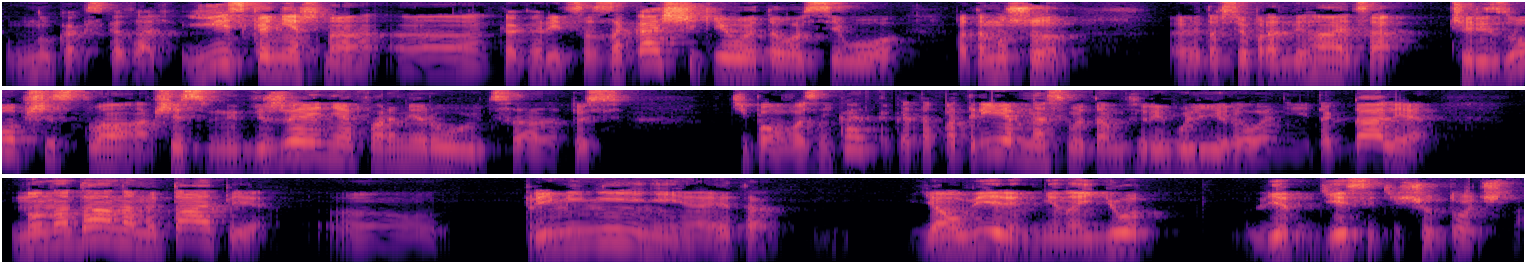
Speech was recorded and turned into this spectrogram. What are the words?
ну, как сказать. Есть, конечно, э, как говорится, заказчики у этого всего, потому что это все продвигается через общество, общественные движения формируются, то есть, типа, возникает какая-то потребность в этом регулировании и так далее. Но на данном этапе э, применение это я уверен, не найдет лет 10 еще точно.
